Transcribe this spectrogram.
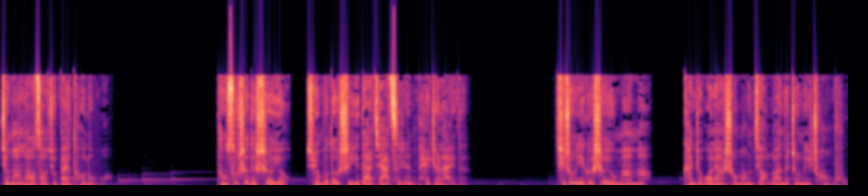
舅妈老早就拜托了我。同宿舍的舍友全部都是一大家子人陪着来的。其中一个舍友妈妈看着我俩手忙脚乱的整理床铺，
